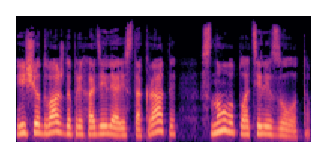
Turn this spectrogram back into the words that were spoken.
Еще дважды приходили аристократы — снова платили золотом.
